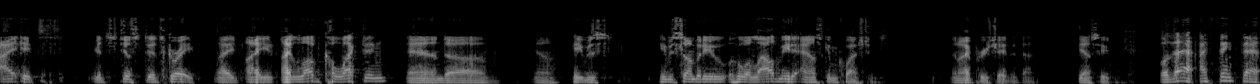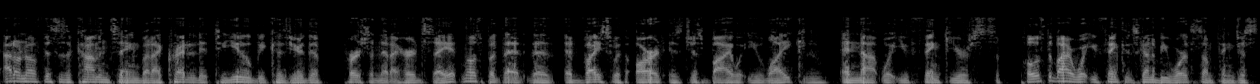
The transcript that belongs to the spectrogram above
I, it's it's just it's great. I I, I love collecting, and uh, know, he was he was somebody who, who allowed me to ask him questions, and I appreciated that. Yes, he. Well, that I think that I don't know if this is a common saying, but I credit it to you because you're the person that I heard say it most. But that the advice with art is just buy what you like and not what you think you're supposed to buy or what you think is going to be worth something. Just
